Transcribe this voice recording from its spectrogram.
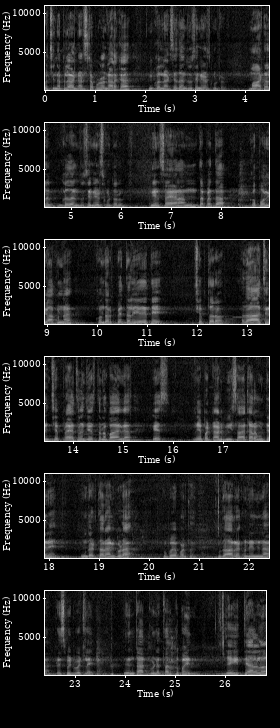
ఒక చిన్నపిల్లాడు నడిచేటప్పుడు నడక ఇంకోళ్ళు నడిచేదాన్ని చూసి నేర్చుకుంటాడు. మాటలు ఇంకో దాన్ని చూసి నేర్చుకుంటారు. నేను సయాన అంత పెద్ద గొప్పది కాకుండా కొందరు పెద్దలు ఏదైతే చెప్తారో అది ఆచరించే ప్రయత్నం చేస్తున్న భాగంగా ఎస్ రేపటి నాడు మీ సహకారం ఉంటేనే ముందటి తరానికి కూడా ఉపయోగపడుతుంది. ఉదాహరణకు నేను నిన్న ప్రెస్ మీట్ పెట్టలే. ఎంత గుండె తరుక్కుపోయింది. జైత్యాలలో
